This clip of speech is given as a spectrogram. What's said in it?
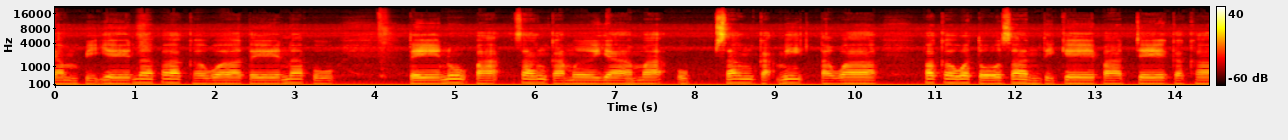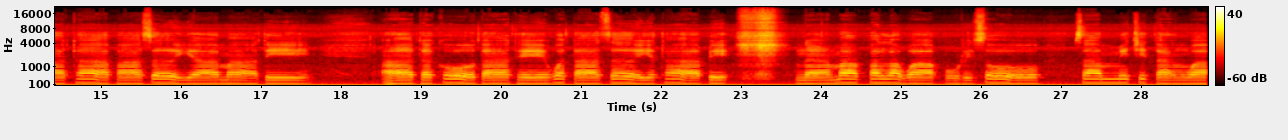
ยัมปิเยนะภควาเตนะปุเตนุปะสังกะเมยามะอุปสังกะมิตวา ภะคะวะโตสันติเกปัจเจกคาธาภาเสยามาติอาตโคตาเทวตาเสยทาปินามาพลวาปุริโสสัมมิชิตังวา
